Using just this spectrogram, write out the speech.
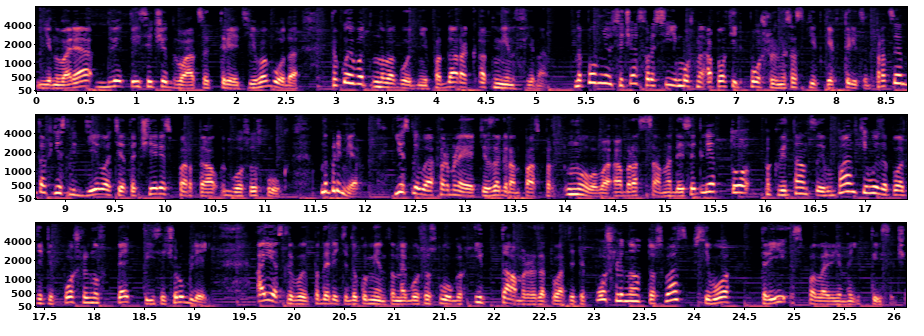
января 2023 года. Такой вот новогодний подарок от Минфина. Напомню, сейчас в России можно оплатить пошлины со скидкой в 30%, если делать это через портал госуслуг. Например, если вы оформляете загранпаспорт нового образца на 10 лет, то по квитанции в банке вы заплатите заплатите пошлину в 5000 рублей. А если вы подарите документы на госуслугах и там же заплатите пошлину, то с вас всего 3500.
